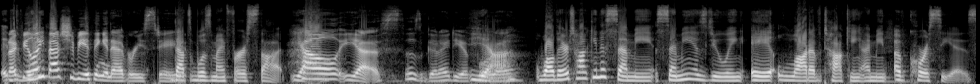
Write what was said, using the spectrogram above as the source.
but I feel really- like that should be a thing in every state. That was my first thought. Yeah. Hell yes, that was a good idea. Florida. Yeah. While they're talking to Semi, Semi is doing a lot of talking. I mean, of course he is.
